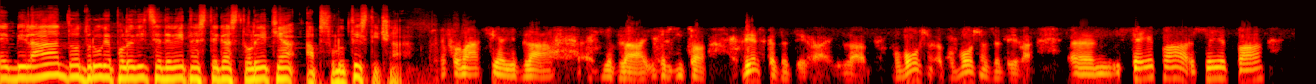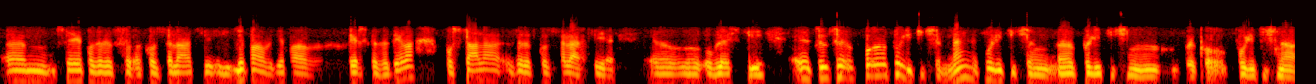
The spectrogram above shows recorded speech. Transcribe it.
je bila do druge polovice 19. stoletja absolutistična. Reformacija je bila, je bila izrazito verska zadeva, je bila pobožna, pobožna zadeva. Um, se je pa, se je pa um, se je pa zaradi konstelacije, je pa, je pa verska zadeva, postala zaradi konstelacije uh, oblasti eh, tudi političen, ne? političen, uh, političen preko, politična,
